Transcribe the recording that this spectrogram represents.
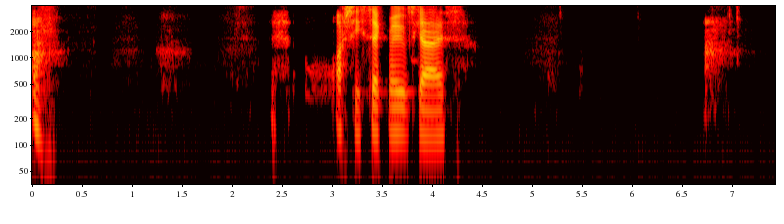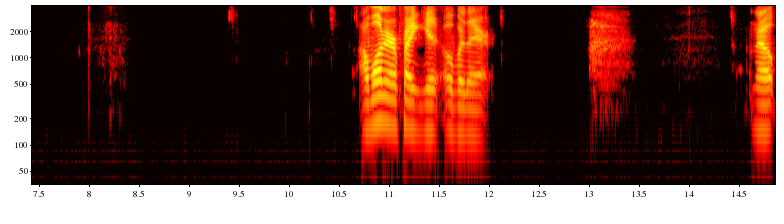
Watch these sick moves, guys. I wonder if I can get over there. Nope.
